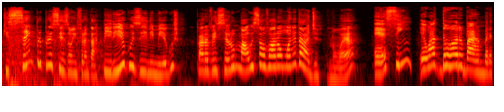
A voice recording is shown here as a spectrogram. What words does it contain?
Que sempre precisam enfrentar perigos e inimigos para vencer o mal e salvar a humanidade, não é? É sim, eu adoro Bárbara,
